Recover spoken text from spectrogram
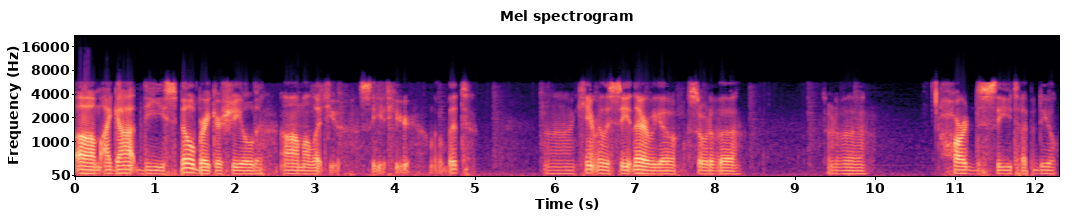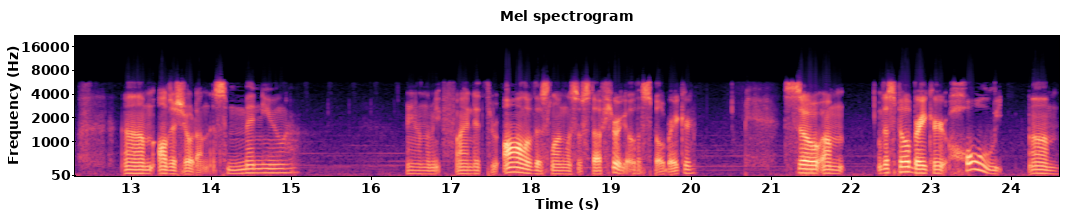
Um, I got the Spellbreaker shield. Um, I'll let you see it here a little bit. Uh, can't really see it. There we go. Sort of a, sort of a hard to see type of deal. Um, I'll just show it on this menu. On, let me find it through all of this long list of stuff. Here we go, the Spellbreaker. So, um, the Spellbreaker, holy, um,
